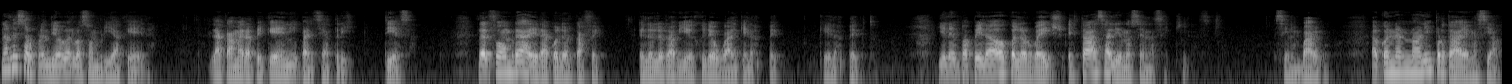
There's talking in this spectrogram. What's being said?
No le sorprendió ver lo sombría que era. La cama era pequeña y parecía tiesa. La alfombra era color café. El olor era viejo era igual que el, que el aspecto. Y el empapelado color beige estaba saliéndose en las esquinas. Sin embargo, a Connor no le importaba demasiado.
